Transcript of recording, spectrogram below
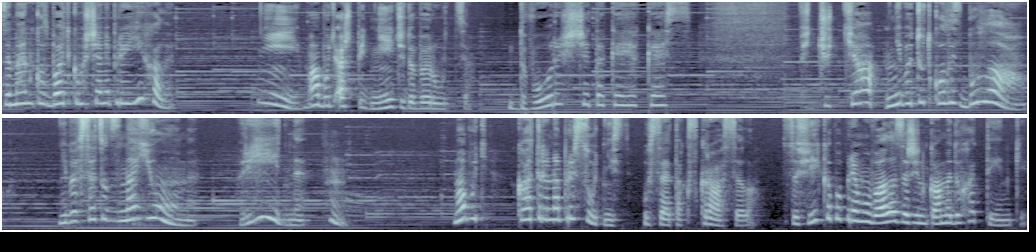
Семенко з батьком ще не приїхали? Ні, мабуть, аж під ніч доберуться. Дворище таке якесь. Відчуття, ніби тут колись була, ніби все тут знайоме, рідне. Хм. Мабуть, Катрина присутність усе так скрасила. Софійка попрямувала за жінками до хатинки.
